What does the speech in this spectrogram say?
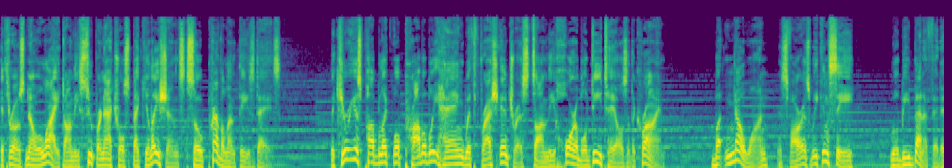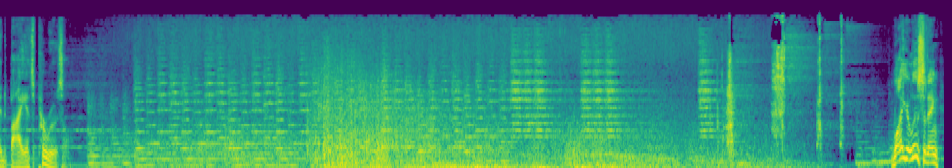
It throws no light on the supernatural speculations so prevalent these days. The curious public will probably hang with fresh interests on the horrible details of the crime, but no one, as far as we can see, will be benefited by its perusal. While you're listening,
